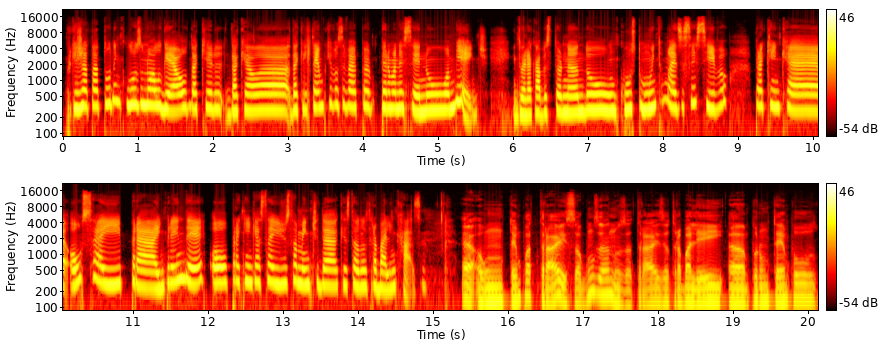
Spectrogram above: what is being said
porque já está tudo incluso no aluguel daquele, daquela, daquele tempo que você vai per permanecer no ambiente. Então ele acaba se tornando um custo muito mais acessível para quem quer ou sair para empreender ou para quem quer sair justamente da questão do trabalho em casa. É, um tempo atrás, alguns anos atrás, eu trabalhei uh, por um tempo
